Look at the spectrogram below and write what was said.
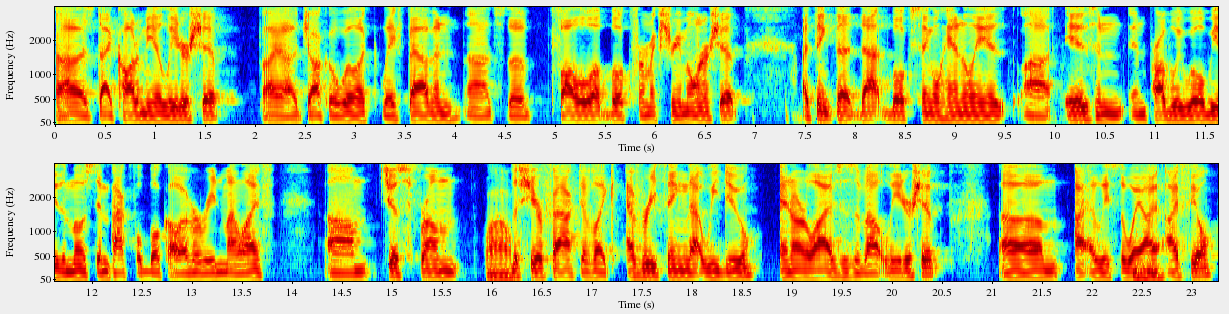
Uh, it's Dichotomy of Leadership by uh, Jocko Willink, Leif Babin. Uh, it's the follow up book from Extreme Ownership. I think that that book single handedly uh, is and, and probably will be the most impactful book I'll ever read in my life. Um, just from wow. the sheer fact of like everything that we do in our lives is about leadership. Um, I, at least the way mm-hmm. I, I feel.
